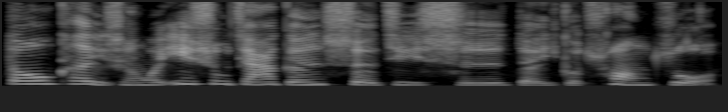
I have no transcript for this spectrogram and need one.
都可以成为艺术家跟设计师的一个创作。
